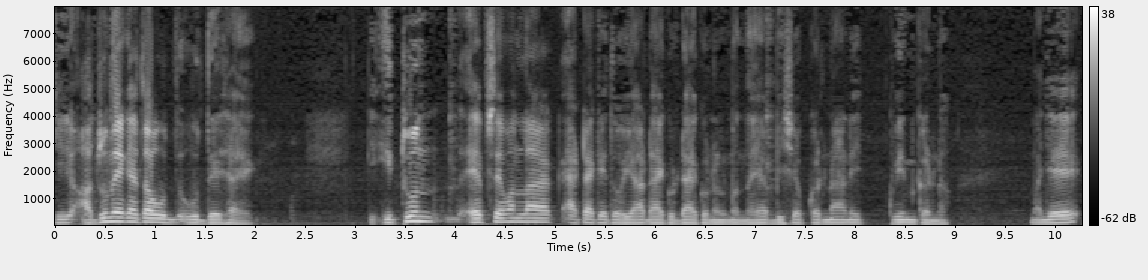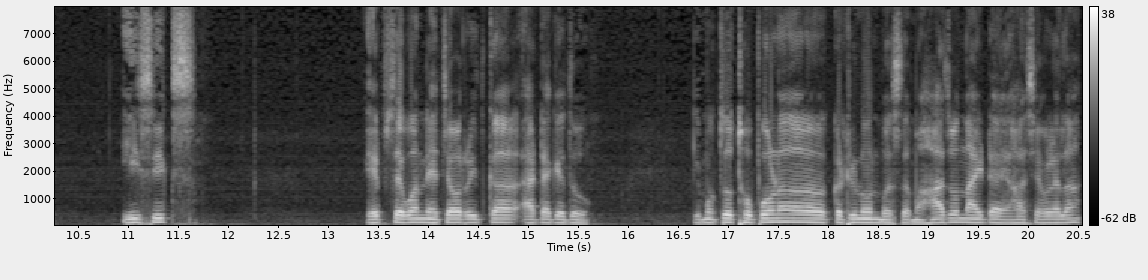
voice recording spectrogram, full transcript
की अजून एक याचा उद उद्देश आहे. की इथून एफ सेवनला अटॅक येतो या डायको डायकोनलमधनं या बिशपकडनं आणि क्वीनकडनं म्हणजे ई सिक्स एफ सेवन ह्याच्यावर इतका अटॅक येतो की मग तो थोपवणं कठीण होऊन बसतं. मग हा जो नाईट आहे हा अशा वेळेला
